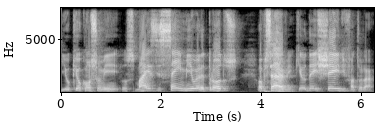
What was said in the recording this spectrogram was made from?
e o que eu consumi? Os mais de 100 mil eletrodos, observem que eu deixei de faturar.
